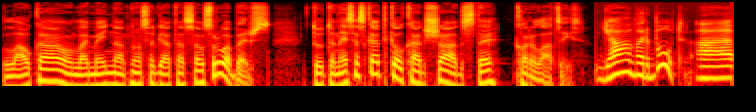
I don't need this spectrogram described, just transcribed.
laukā, un lai mēģinātu nosargāt tās savas robežas. Tu nesaskati kaut kādas šādas korelācijas? Jā, varbūt. Uh,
